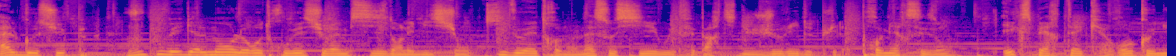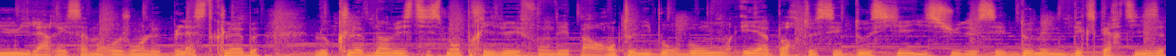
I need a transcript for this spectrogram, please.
AlgoSup. Vous pouvez également le retrouver sur M6 dans l'émission Qui veut être mon associé, où il fait partie du jury depuis la première saison. Expert tech reconnu, il a récemment rejoint le Blast Club, le club d'investissement privé fondé par Anthony Bourbon et apporte ses dossiers issus de ses domaines d'expertise,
